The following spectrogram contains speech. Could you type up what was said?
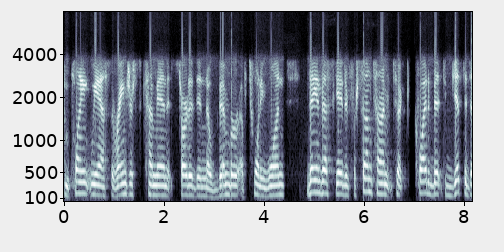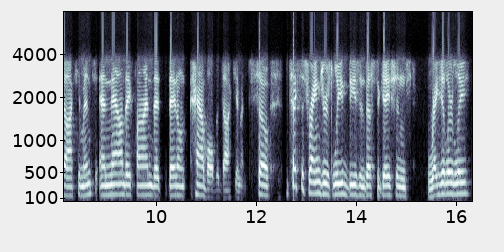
complaint. We asked the Rangers to come in. It started in November of 21. They investigated for some time. It took quite a bit to get the documents, and now they find that they don't have all the documents. So the Texas Rangers lead these investigations regularly.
